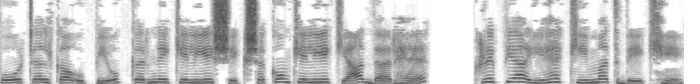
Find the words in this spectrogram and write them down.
पोर्टल का उपयोग करने के लिए शिक्षकों के लिए क्या दर है? कृपया यह कीमत देखें।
